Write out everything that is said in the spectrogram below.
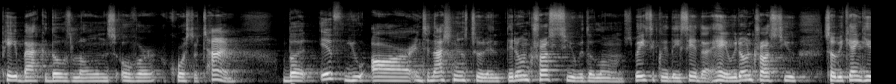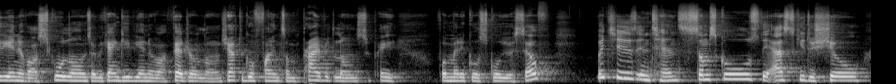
pay back those loans over a course of time. But if you are international student, they don't trust you with the loans. Basically, they say that hey, we don't trust you, so we can't give you any of our school loans, or we can't give you any of our federal loans. You have to go find some private loans to pay for medical school yourself, which is intense. Some schools they ask you to show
